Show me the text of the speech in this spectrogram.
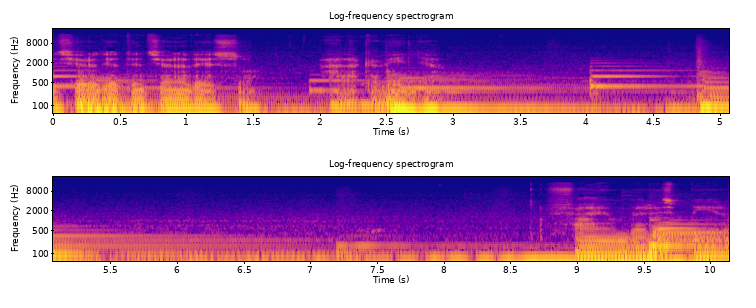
pensiero di attenzione adesso alla caviglia. Fai un bel respiro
